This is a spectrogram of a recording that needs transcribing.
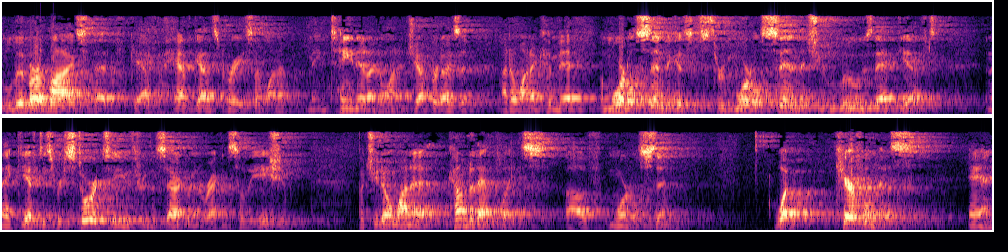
live our lives so that okay, I have God's grace, I want to maintain it. I don't want to jeopardize it. I don't want to commit a mortal sin because it's through mortal sin that you lose that gift. And that gift is restored to you through the sacrament of reconciliation. But you don't want to come to that place of mortal sin. What carefulness and,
